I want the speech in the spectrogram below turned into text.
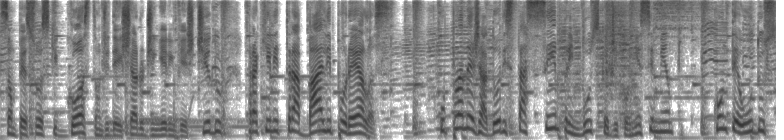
São pessoas que gostam de deixar o dinheiro investido para que ele trabalhe por elas. O planejador está sempre em busca de conhecimento, conteúdos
